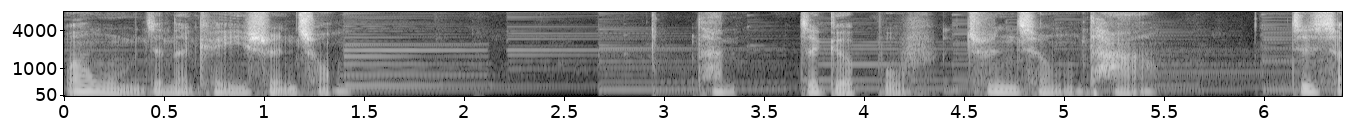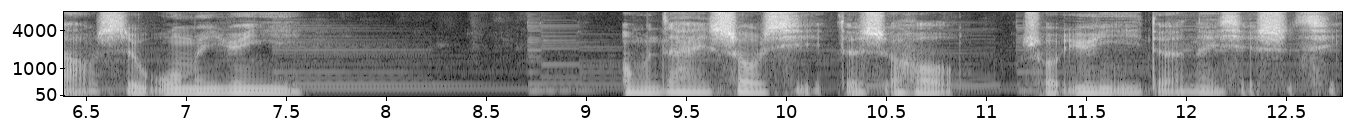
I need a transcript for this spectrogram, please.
让我们真的可以顺从他这个部分，顺从他，至少是我们愿意，我们在受洗的时候所愿意的那些事情，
